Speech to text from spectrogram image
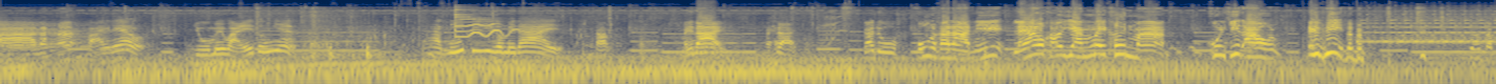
ปลานะฮะ ไปแล้ว อยู่ไม่ไหวตรงเนี้ยชาตินี้ตีก็ไม่ได้ครับ ไม่ได้ ไม่ได้ ก็ดูพูดขนาดนี้แล้วเขายังไม่ขึ้นมา คุณคิดเอาไอยพี่แบบแบบแบบ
